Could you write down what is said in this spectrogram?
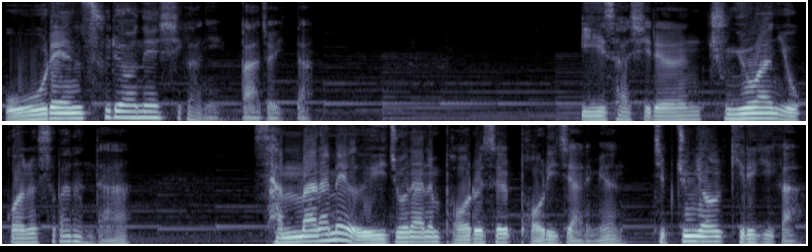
오랜 수련의 시간이 빠져 있다. 이 사실은 중요한 요건을 수반한다. 산만함에 의존하는 버릇을 버리지 않으면 집중력을 기르기가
